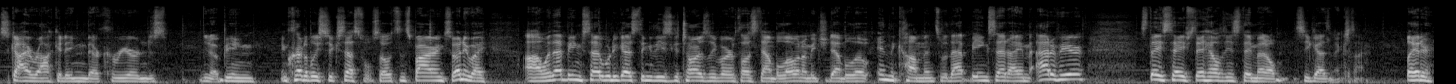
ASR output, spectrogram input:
skyrocketing their career and just you know being incredibly successful. So it's inspiring. So anyway, uh, with that being said, what do you guys think of these guitars? Leave your thoughts down below, and I'll meet you down below in the comments. With that being said, I am out of here. Stay safe, stay healthy, and stay metal. See you guys next time. Later.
